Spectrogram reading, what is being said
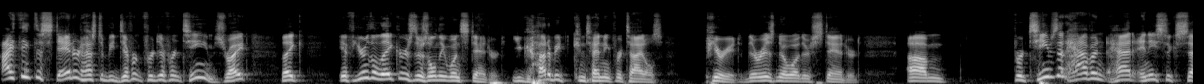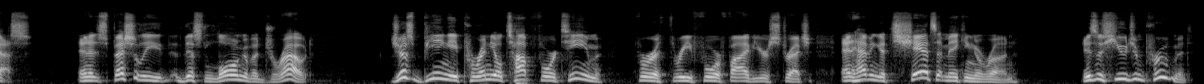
I think the standard has to be different for different teams, right? Like, if you're the Lakers, there's only one standard. You got to be contending for titles, period. There is no other standard. Um, for teams that haven't had any success, and especially this long of a drought, just being a perennial top four team for a three, four, five year stretch and having a chance at making a run is a huge improvement.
